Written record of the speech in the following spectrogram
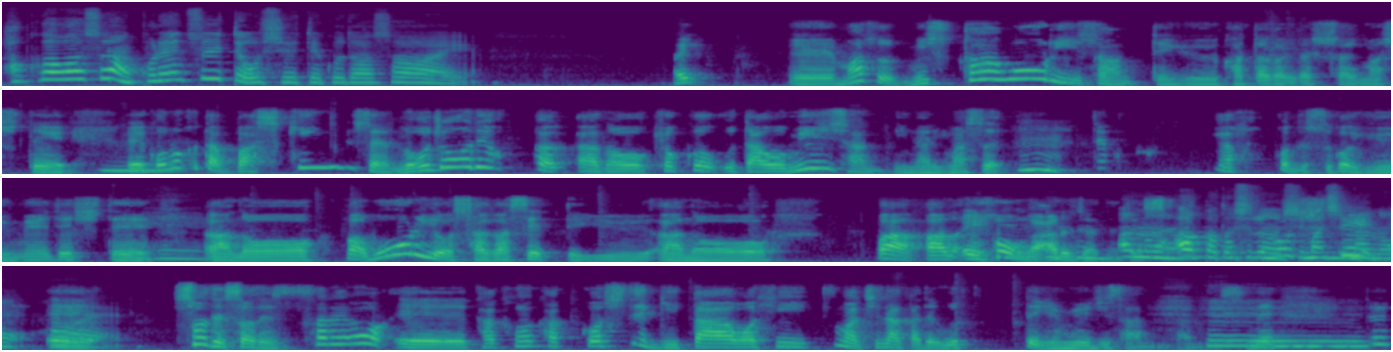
白川さんこれについて教えてください。はい。えーまず、ミスター・ウォーリーさんっていう方がいらっしゃいまして、えーこの方はバスキングですね、路上でああの曲を歌うミュージシャンになります。うんいや香港ですごい有名でして、ええあの、まあ、ウォーリーを探せっていう、あの、まあ、あの絵本があるじゃないあですか。の赤と白のしましまの、そしてはいそうです、そうです。それを、えー、格好格好してギターを弾いて街中で打っていうミュージシャンなんですね。で、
